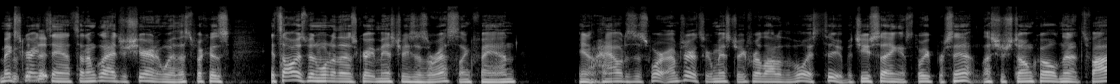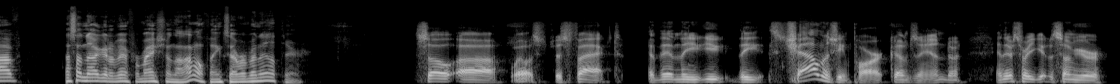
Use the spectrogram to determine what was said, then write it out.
makes great the, sense and i'm glad you're sharing it with us because it's always been one of those great mysteries as a wrestling fan. You know, how does this work? I'm sure it's a mystery for a lot of the boys too, but you saying it's 3% unless you're stone cold and then it's five. That's a nugget of information that I don't think's ever been out there. So, uh, well, it's just fact. And then the, you, the challenging part comes in uh, and there's where you get to some of your,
